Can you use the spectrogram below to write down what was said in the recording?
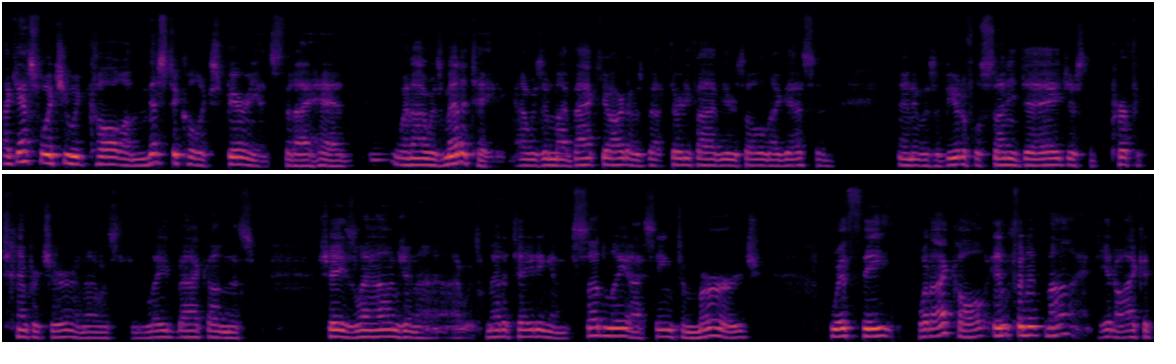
I guess what you would call a mystical experience that I had when I was meditating. I was in my backyard. I was about 35 years old, I guess. And, and it was a beautiful sunny day, just the perfect temperature. And I was laid back on this chaise lounge and I, I was meditating and suddenly I seemed to merge with the what I call infinite mind. You know, I could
